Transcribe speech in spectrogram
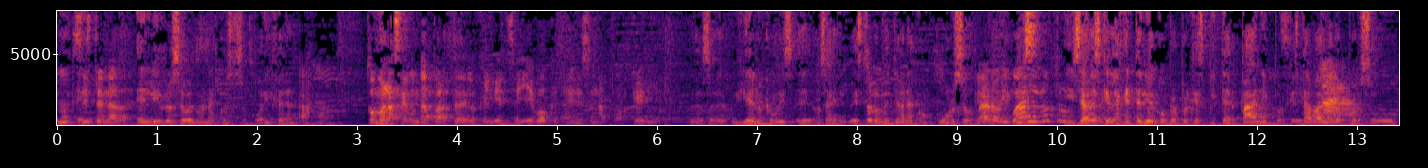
No existe nada. El libro se vuelve una cosa soporífera. Ajá. Como la segunda parte de lo que el viento se llevó, que también es una porquería. O sea, y a lo que voy eh, o sea, esto lo metieron a concurso. Claro, igual y, el otro. Y sabes que la gente lo iba a comprar porque es Peter Pan y porque Sí. está avalado Claro. por su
